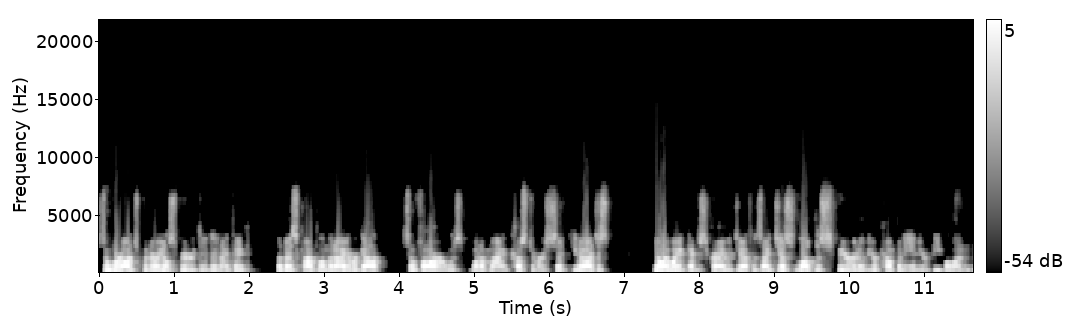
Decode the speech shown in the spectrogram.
so we're entrepreneurial spirited, and I think the best compliment I ever got so far was one of my customers said, you know, I just the only way I can describe it, Jeff, is I just love the spirit of your company and your people, and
